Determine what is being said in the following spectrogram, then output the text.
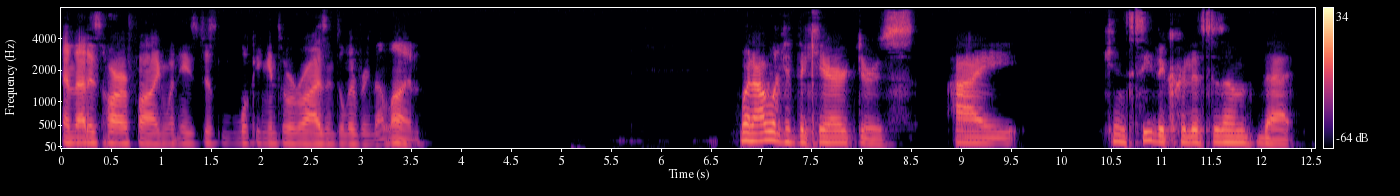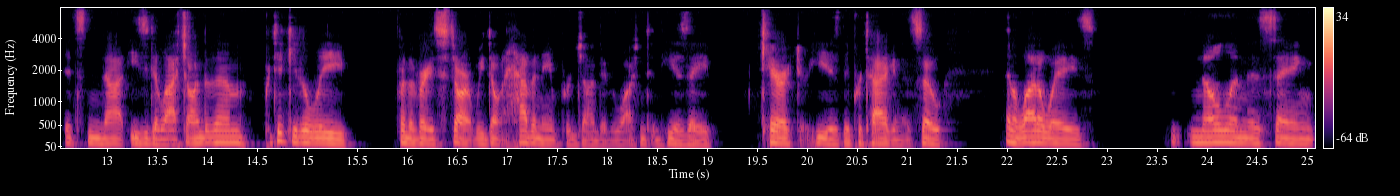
and that is horrifying when he's just looking into her eyes and delivering that line. When I look at the characters, I can see the criticism that it's not easy to latch onto them, particularly from the very start, we don't have a name for John David Washington. He is a character. He is the protagonist. So, in a lot of ways, Nolan is saying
